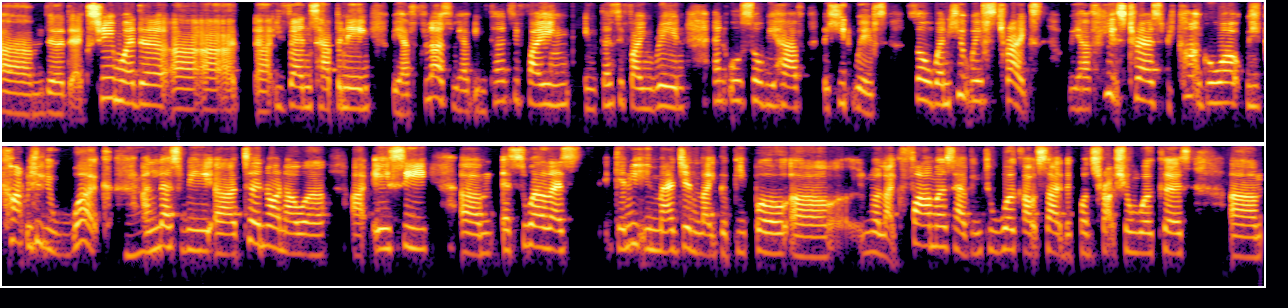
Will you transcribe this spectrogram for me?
um, the, the extreme weather uh, uh, uh, events happening. We have floods, we have intensifying intensifying rain, and also we have the heat waves. So when heat wave strikes, we have heat stress. We can't go out. We can't really work yeah. unless we uh, turn on our AC, um, as well as can you imagine like the people uh, you know like farmers having to work outside the construction workers um,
